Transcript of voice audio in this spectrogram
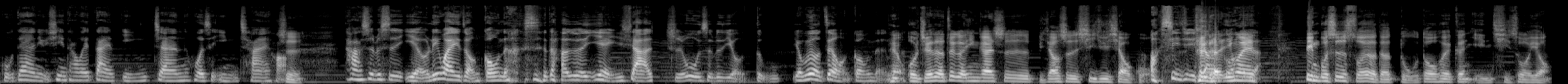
古代女性她会戴银簪或是银钗哈，是。它是不是也有另外一种功能？是她是验一下食物是不是有毒？有没有这种功能？我觉得这个应该是比较是戏剧效果哦，戏剧效果，因为。并不是所有的毒都会跟银起作用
